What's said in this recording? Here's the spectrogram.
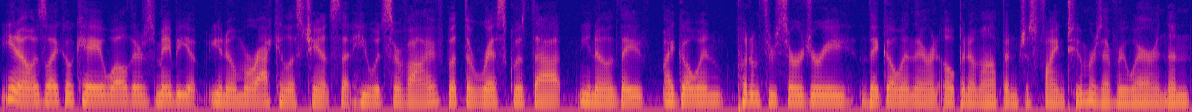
you know it was like okay well there's maybe a you know miraculous chance that he would survive but the risk was that you know they I go in put him through surgery they go in there and open him up and just find tumors everywhere and then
